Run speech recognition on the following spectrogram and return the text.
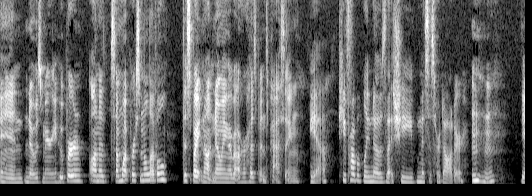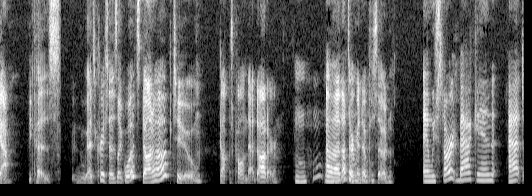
and knows Mary Hooper on a somewhat personal level, despite not knowing about her husband's passing. Yeah, he probably knows that she misses her daughter. Mm-hmm. Yeah, because as Chris says, like, what's Donna up to? Donna's calling that daughter. Mm-hmm, Uh, that's our mid episode. And we start back in at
